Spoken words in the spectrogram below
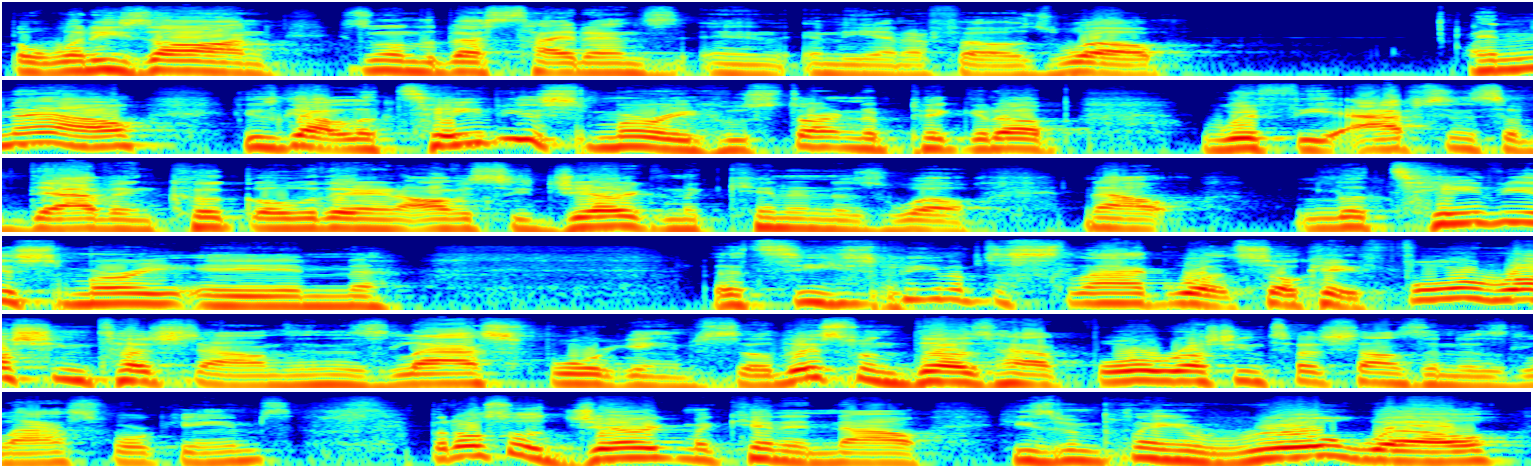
But when he's on, he's one of the best tight ends in, in the NFL as well. And now he's got Latavius Murray, who's starting to pick it up with the absence of Dalvin Cook over there, and obviously Jerick McKinnon as well. Now, Latavius Murray in, let's see, he's picking up the slack. What? So, okay, four rushing touchdowns in his last four games. So this one does have four rushing touchdowns in his last four games. But also Jerick McKinnon. Now, he's been playing real well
